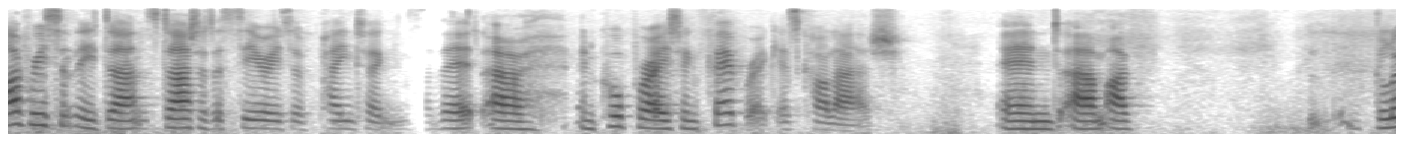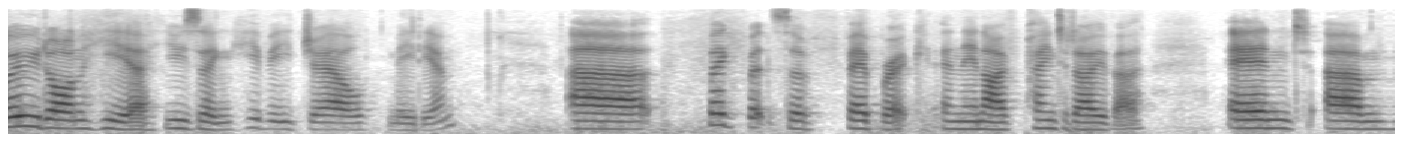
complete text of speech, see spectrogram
I've recently done, started a series of paintings that are incorporating fabric as collage. And um, I've glued on here using heavy gel medium, uh, big bits of fabric, and then I've painted over. And, um,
